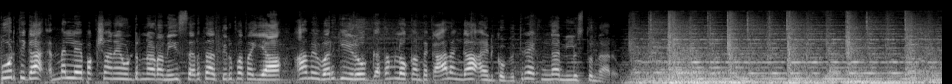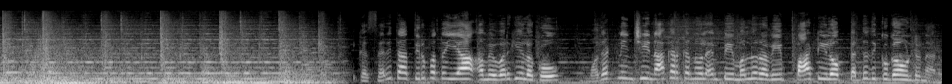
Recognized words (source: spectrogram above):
పూర్తిగా ఎమ్మెల్యే పక్షానే ఉంటున్నాడని సరిత తిరుపతయ్య ఆమె వర్గీయులు గతంలో కొంతకాలంగా ఆయనకు వ్యతిరేకంగా నిలుస్తున్నారు. ఇక సరిత తిరుపతయ్య ఆమె వర్గీయులకు మొదటి నుంచి నాగర్ కర్నూలు ఎంపీ మల్లు రవి పార్టీలో పెద్ద దిక్కుగా ఉంటున్నారు.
